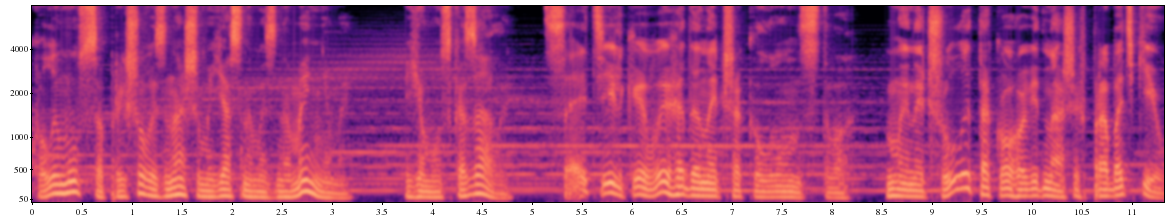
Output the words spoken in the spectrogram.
Коли Муса прийшов із нашими ясними знаменнями, йому сказали: Це тільки вигадане чаклунство. Ми не чули такого від наших прабатьків.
